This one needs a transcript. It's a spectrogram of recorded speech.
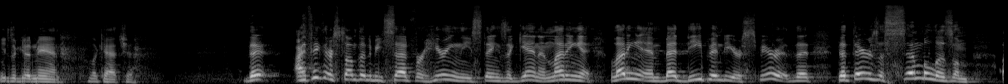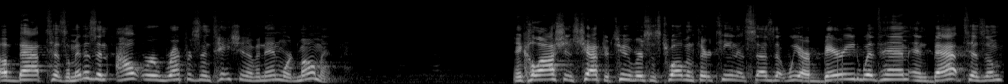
He's a good man. Look at you. That, I think there's something to be said for hearing these things again and letting it, letting it embed deep into your spirit that, that there's a symbolism of baptism. It is an outward representation of an inward moment. In Colossians chapter 2, verses 12 and 13, it says that we are buried with him in baptism,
